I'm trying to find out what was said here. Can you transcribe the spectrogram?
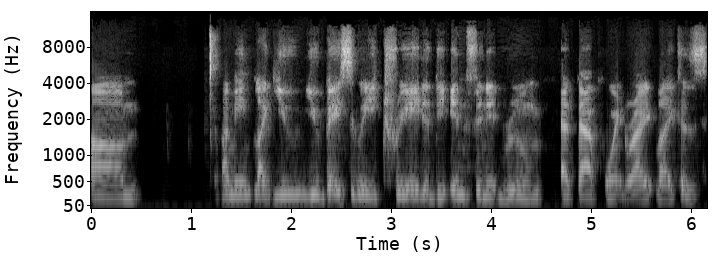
Um, I mean, like you you basically created the infinite room at that point, right? Like, because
